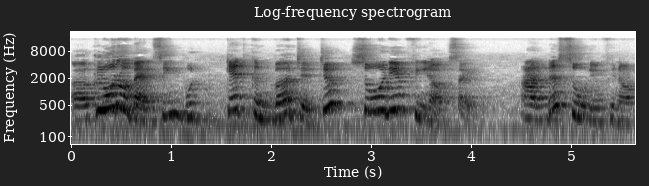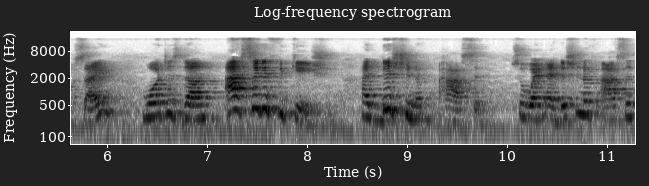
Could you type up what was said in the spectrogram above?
uh, chlorobenzene would get converted to sodium phenoxide and this sodium phenoxide what is done? Acidification, addition of acid. So when addition of acid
